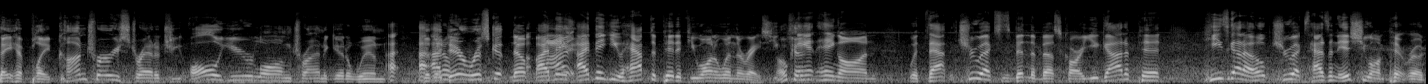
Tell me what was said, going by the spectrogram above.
They have played contrary strategy all year long trying to get a win. I- Do I they don't- dare risk it? No, I think I, think you have to pit if you want to win the race. You Okay. can't hang on with that. Truex has been the best car. You got to pit. He's got to hope Truex has an issue on pit road.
